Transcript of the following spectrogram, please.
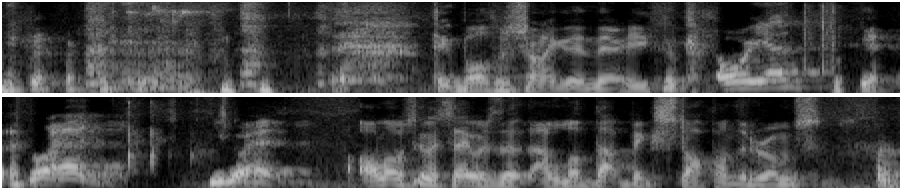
I think both was trying to get in there. Heath. Oh yeah, go ahead. You go ahead. All I was going to say was that I love that big stop on the drums. Oh, and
